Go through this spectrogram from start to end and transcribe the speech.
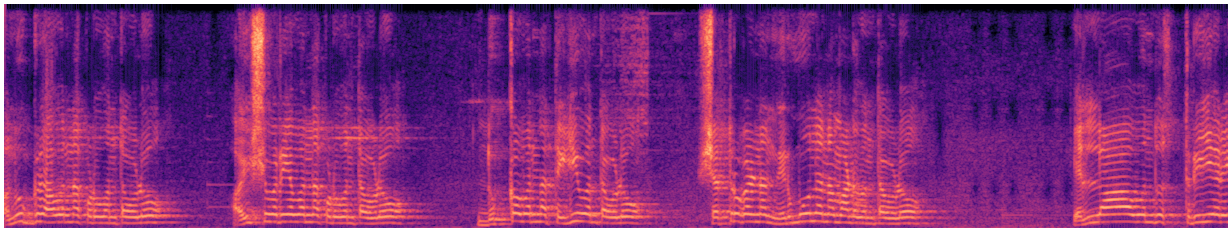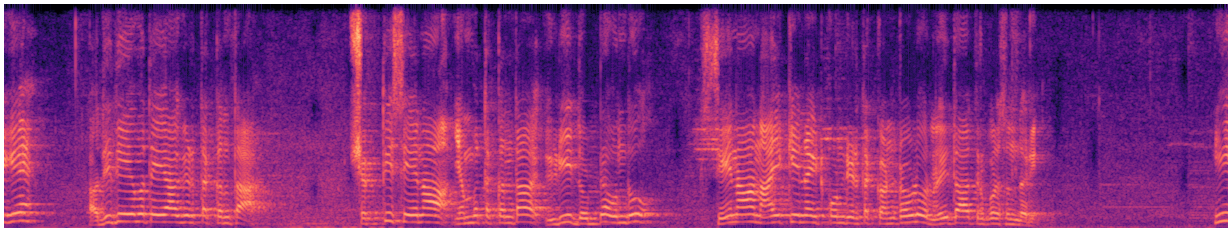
ಅನುಗ್ರಹವನ್ನು ಕೊಡುವಂಥವಳು ಐಶ್ವರ್ಯವನ್ನು ಕೊಡುವಂಥವಳು ದುಃಖವನ್ನು ತೆಗೆಯುವಂಥವಳು ಶತ್ರುಗಳನ್ನ ನಿರ್ಮೂಲನ ಮಾಡುವಂಥವಳು ಎಲ್ಲ ಒಂದು ಸ್ತ್ರೀಯರಿಗೆ ಅಧಿದೇವತೆಯಾಗಿರ್ತಕ್ಕಂಥ ಶಕ್ತಿ ಸೇನಾ ಎಂಬತಕ್ಕಂಥ ಇಡೀ ದೊಡ್ಡ ಒಂದು ಸೇನಾ ನಾಯಕಿಯನ್ನು ಇಟ್ಕೊಂಡಿರ್ತಕ್ಕಂಥವಳು ಲಲಿತಾ ತ್ರಿಪುರ ಸುಂದರಿ ಈ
